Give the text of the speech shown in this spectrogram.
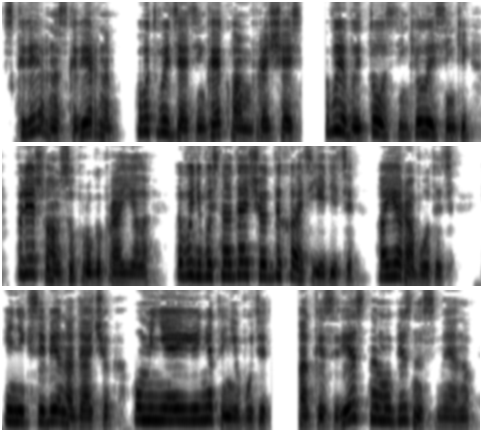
Скверно, скверно. Вот вы, дяденька, я к вам обращаюсь. Вы, вы, толстенький, лысенький. Плешь вам супруга проела. Вы, небось, на дачу отдыхать едете, а я работать. И не к себе на дачу, у меня ее нет и не будет, а к известному бизнесмену.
